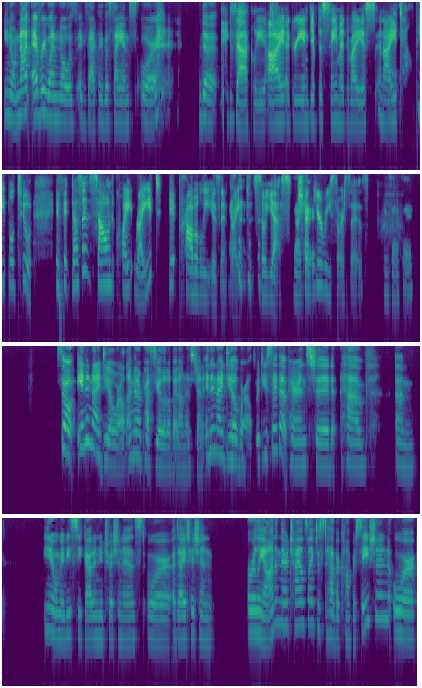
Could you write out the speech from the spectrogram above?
you know, not everyone knows exactly the science or the. Exactly. I agree and give the same advice. And I tell people too if it doesn't sound quite right, it probably isn't right. So, yes, exactly. check your resources. Exactly. So, in an ideal world, I'm going to press you a little bit on this, Jen. In an ideal mm-hmm. world, would you say that parents should have, um, you know, maybe seek out a nutritionist or a dietitian early on in their child's life just to have a conversation? Or,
